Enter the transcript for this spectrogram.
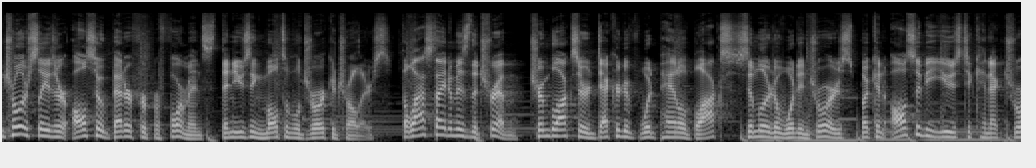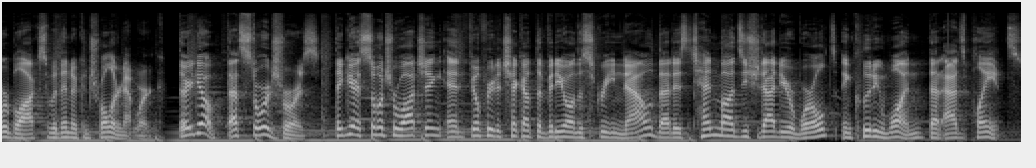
Controller slaves are also better for performance than using multiple drawer controllers. The last item is the trim. Trim blocks are decorative wood paneled blocks similar to wooden drawers, but can also be used to connect drawer blocks within a controller network. There you go, that's storage drawers. Thank you guys so much for watching, and feel free to check out the video on the screen now that is 10 mods you should add to your world, including one that adds planes.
